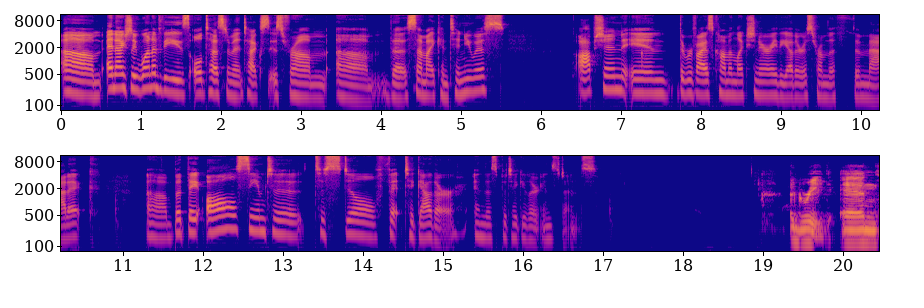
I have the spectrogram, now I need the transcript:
Um, and actually, one of these Old Testament texts is from um, the semi continuous option in the Revised Common Lectionary, the other is from the thematic. Uh, but they all seem to to still fit together in this particular instance. Agreed. And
